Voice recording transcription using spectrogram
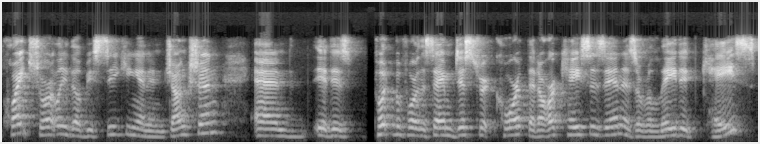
quite shortly, they'll be seeking an injunction, and it is put before the same district court that our case is in as a related case.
